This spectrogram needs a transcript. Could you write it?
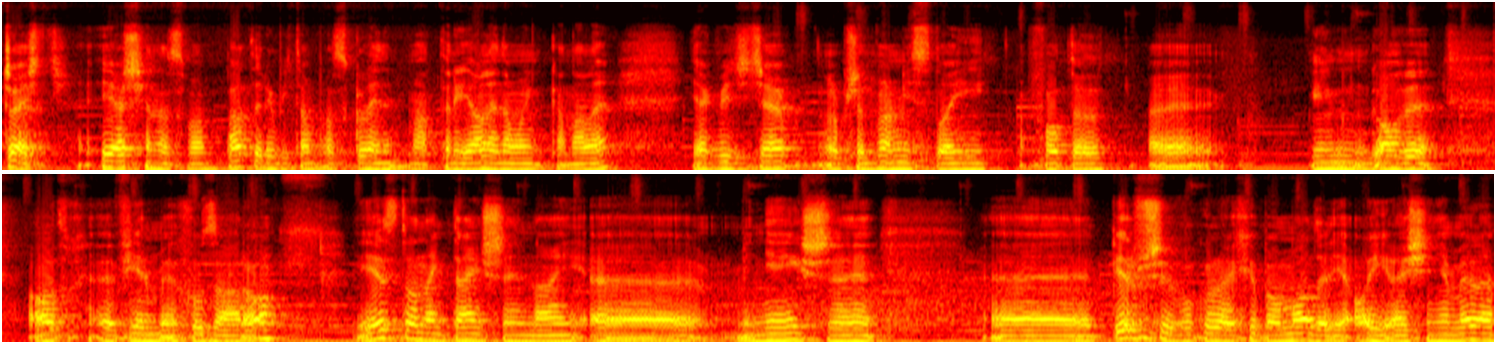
Cześć, ja się nazywam Pater, witam Was w kolejnym materiale na moim kanale. Jak widzicie, przed Wami stoi fotel e, gamingowy od e, firmy Huzaro. Jest to najtańszy, najmniejszy, e, pierwszy w ogóle chyba model, o ile się nie mylę.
